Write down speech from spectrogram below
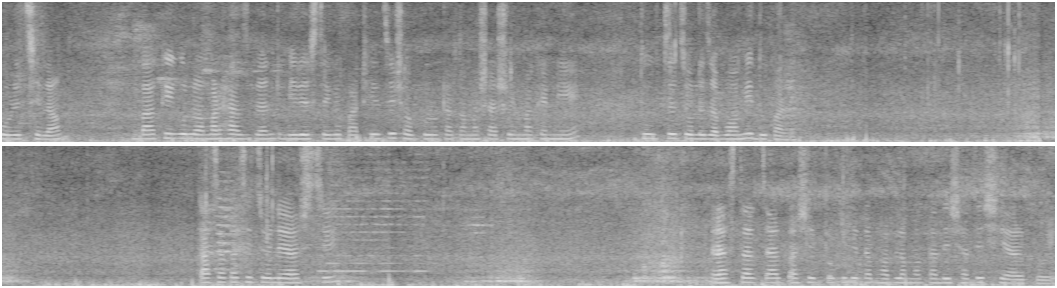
করেছিলাম। বাকিগুলো আমার হাজব্যান্ড বিদেশ থেকে পাঠিয়েছে, সবগুলো টাকা আমার শাশুড়ি মাকে নিয়ে তুলতে চলে যাব আমি দোকানে। কাছাকাছি চলে আসছি। রাস্তার চারপাশের প্রকৃতিটা ভাবলাম আপনাদের সাথে শেয়ার করি।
